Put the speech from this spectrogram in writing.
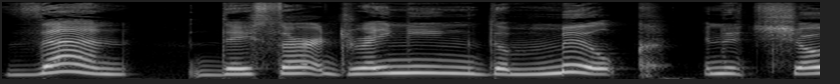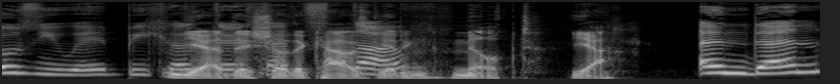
Then they start draining the milk, and it shows you it because yeah, they show that the cows stuff. getting milked. Yeah. And then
